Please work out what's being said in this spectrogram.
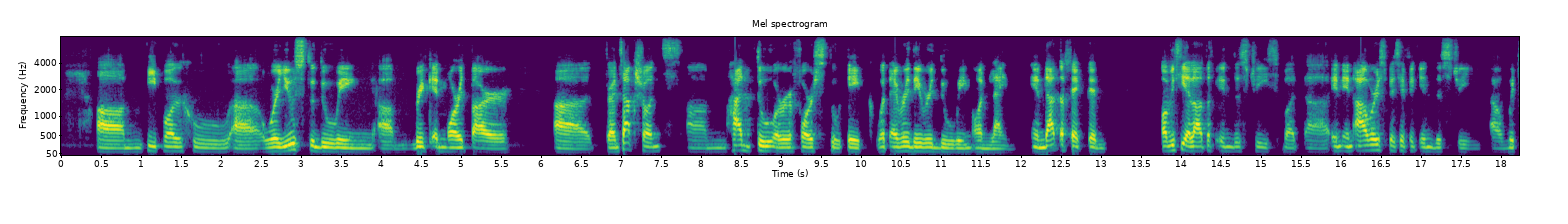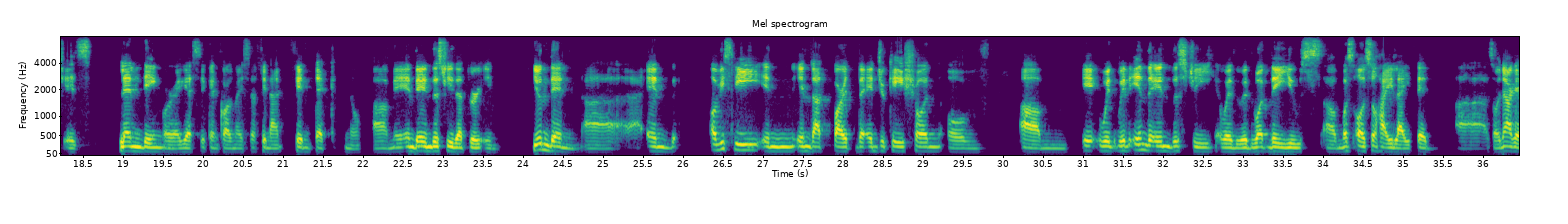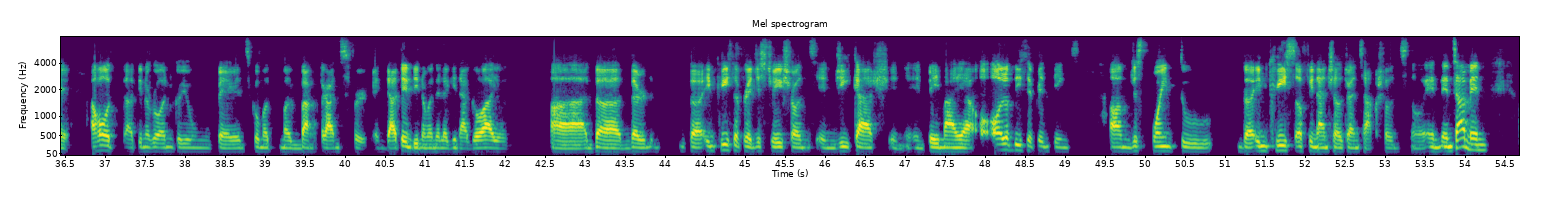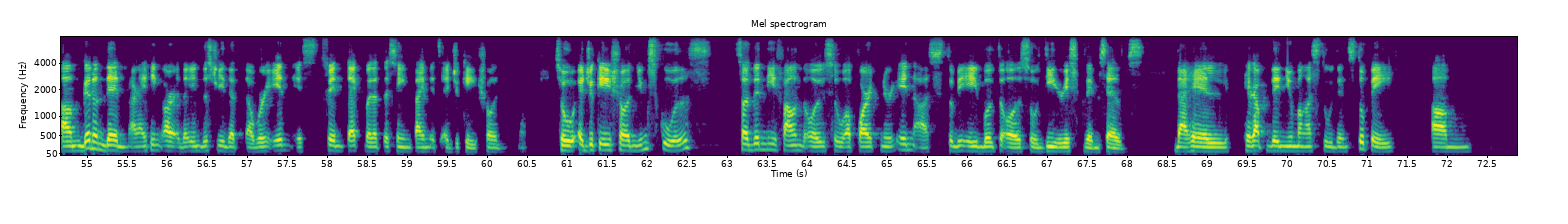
Um, people who uh, were used to doing um, brick and mortar uh, transactions um, had to or were forced to take whatever they were doing online. And that affected obviously a lot of industries, but uh, in, in our specific industry, uh, which is lending, or I guess you can call myself fintech, you know, um, in the industry that we're in. Yun din. Uh, and obviously in, in that part, the education of um, it, with, within the industry, with, with what they use, uh, was also highlighted Uh, so, nyari, ako, uh, tinuruan ko yung parents ko mag, mag-bank transfer. And dati, hindi naman nila ginagawa yun. Uh, the, the, the increase of registrations in GCash, in, in Paymaya, all of these different things um, just point to the increase of financial transactions. No? And, and sa amin, um, ganun din. I think our, the industry that uh, we're in is fintech, but at the same time, it's education. No? So education, yung schools, suddenly found also a partner in us to be able to also de-risk themselves. Dahil hirap din yung mga students to pay, um,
